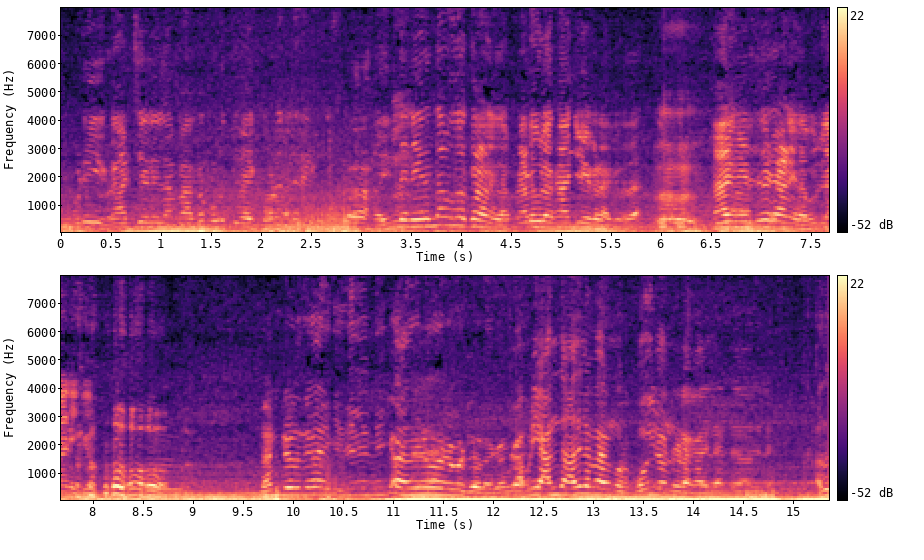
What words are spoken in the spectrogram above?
இப்படி காட்சிகள் எல்லாம் பார்க்க கொடுத்து வைக்கணும் இந்த நேரம் தான் உங்க காணலாம் நடுவில் காஞ்சி கிடக்குறதா நாலு நேரத்தில் காணலாம் புல்லா நிற்கும் ரெண்டு அந்த அதில் பாருங்க ஒரு கோயில் ஒன்று கிடக்கு அதில் அந்த அதில் அது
